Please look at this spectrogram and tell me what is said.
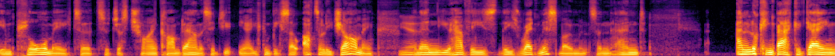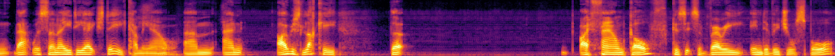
implore me to to just try and calm down. They said, you, you know, you can be so utterly charming, Yeah. and then you have these these red mist moments, and and and looking back again, that was an ADHD coming out, Sure. um, and I was lucky that I found golf because it's a very individual sport.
